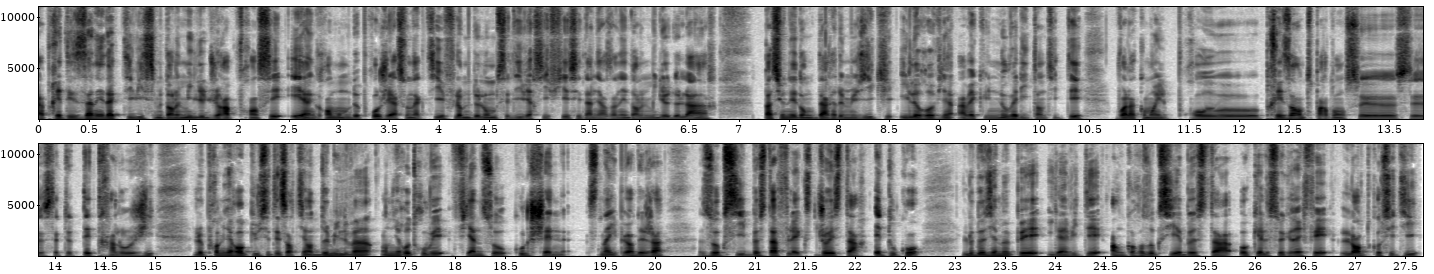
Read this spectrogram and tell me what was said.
Après des années d'activisme dans le milieu du rap français et un grand nombre de projets à son actif, l'homme de l'ombre s'est diversifié ces dernières années dans le milieu de l'art. Passionné donc d'art et de musique, il revient avec une nouvelle identité. Voilà comment il présente pardon, cette tétralogie. Le premier opus était sorti en 2020. On y retrouvait Fianso, Coolchen, Sniper déjà, Zoxy, Bustaflex, Joey Star et Tuco. Le deuxième EP, il a invité encore Zoxy et Busta, auquel se greffait Lord Co City.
